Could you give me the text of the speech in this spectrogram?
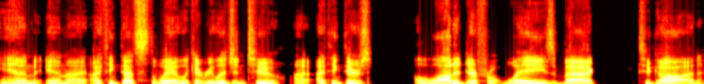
And and I, I think that's the way I look at religion too. I, I think there's a lot of different ways back to God.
